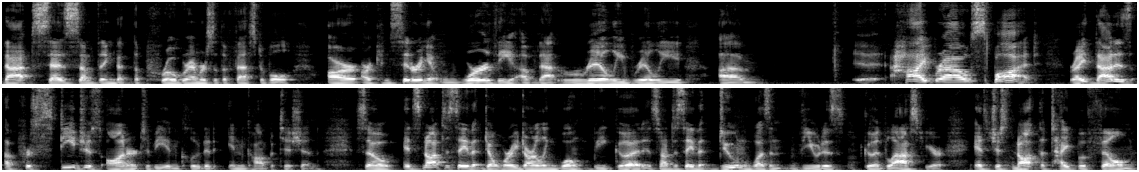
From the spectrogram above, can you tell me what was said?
that says something that the programmers of the festival are are considering it worthy of that really, really um, highbrow spot right? That is a prestigious honor to be included in competition. So it's not to say that don't worry darling won't be good. It's not to say that dune wasn't viewed as good last year. It's just not the type of film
